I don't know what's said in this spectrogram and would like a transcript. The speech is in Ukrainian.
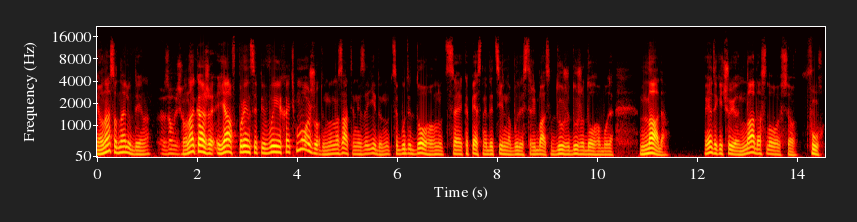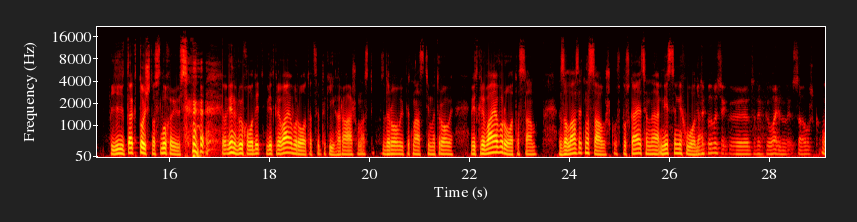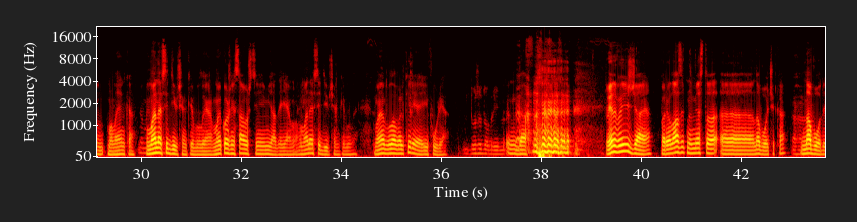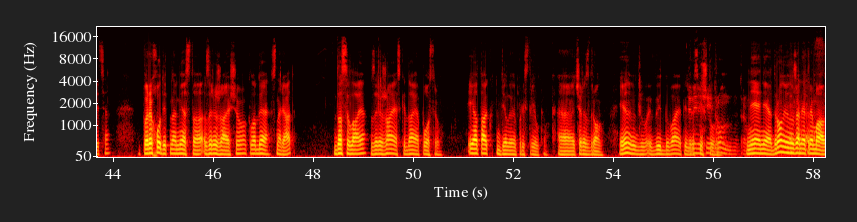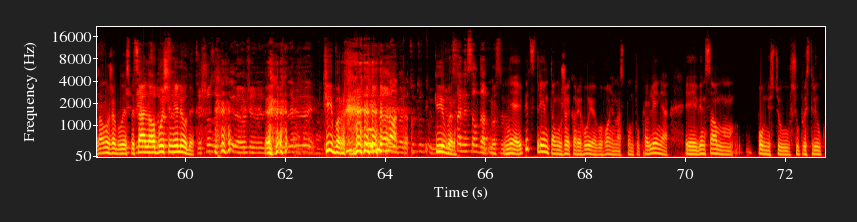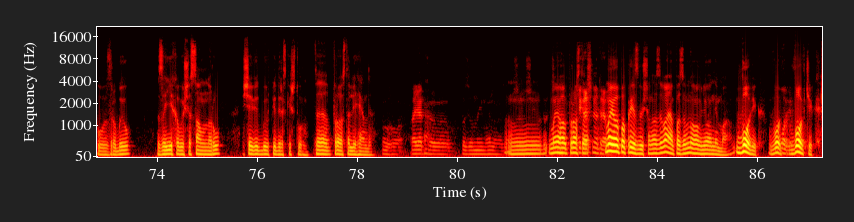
І у нас одна людина. залишилося. Вона каже: я в принципі виїхати можу, ну назад я не заїду. Ну це буде довго. Ну це капець недоцільно буде стрільба. Це дуже дуже довго буде. Надо. Він такий чує, надо слово, все. Фух. І так точно слухаюсь. Він виходить, відкриває ворота. Це такий гараж у нас типу, здоровий, 15-метровий. Відкриває ворота сам, залазить на савушку, спускається на місце міхвода. Так подобається, як е, це так лагідно, савушка. Маленька. У мене всі дівчинки були. Ми кожній савушці ім'я даємо. У мене всі дівчинки були. У мене була Валькірія і Фурія. Дуже добре ім'я. Да. Він виїжджає, перелазить на місто е, наводчика, Ага. наводиться, переходить на місто заряджаючого, кладе снаряд, досилає, заряджає, скидає постріл. І отак робить пристрілку е, через дрон. І він відбиває й штурм. дрон не. Ні, ні, дрон він вже не тримав. Там вже були спеціально обучені люди. Це що за людина. Кібер. Універсальний солдат просто. Ні, і підстрім там вже коригує вогонь у нас пункт управління. І він сам повністю всю пристрілку зробив, заїхав ще сам в нору, і ще відбив підерський штурм. Це просто легенда. Ого. А як позивний можна М, назвати? Ми його просто краще не треба? ми його по прізвищу називаємо, позивного в нього нема. Вовік, Вов, Вовік. Вовчик.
